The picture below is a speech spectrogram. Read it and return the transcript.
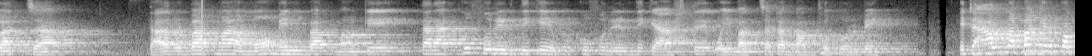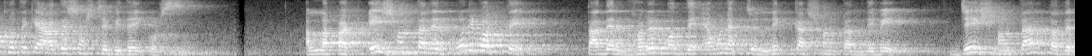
বাচ্চা তার বাপ মা মমিন বাপ মাকে তারা কুফুরের দিকে কুফুরের দিকে আসতে ওই বাচ্চাটা বাধ্য করবে। এটা আল্লাহ পাকের পক্ষ থেকে আদেশ আসছে, বিদায় করছি। আল্লাহ পাক এই সন্তানের পরিবর্তে তাদের ঘরের মধ্যে এমন একজন নেককার সন্তান দিবে যে সন্তান তাদের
